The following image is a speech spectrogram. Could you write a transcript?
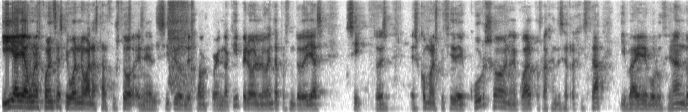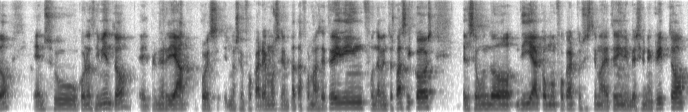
Y hay algunas ponencias que igual no van a estar justo en el sitio donde estamos poniendo aquí, pero el 90% de ellas sí. Entonces, es como una especie de curso en el cual pues, la gente se registra y va a ir evolucionando en su conocimiento. El primer día, pues nos enfocaremos en plataformas de trading, fundamentos básicos. El segundo día, cómo enfocar tu sistema de trading e inversión en cripto,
